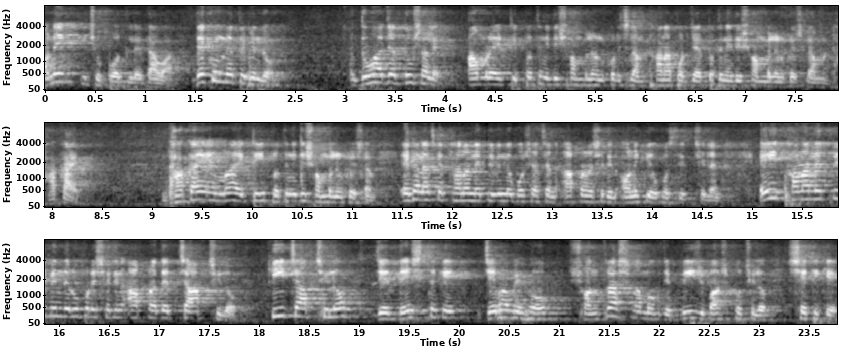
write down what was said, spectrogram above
অনেক কিছু বদলে দেওয়া। দেখুন নেতৃবৃন্দ দু সালে আমরা একটি প্রতিনিধি সম্মেলন করেছিলাম, থানা পর্যায়ের প্রতিনিধি সম্মেলন করেছিলাম ঢাকায়। ঢাকায় আমরা একটি প্রতিনিধি সম্মেলন করেছিলাম। এখানে আজকে থানা নেতৃবৃন্দ বসে আছেন। আপনারা সেদিন অনেকেই উপস্থিত ছিলেন। এই থানা নেতৃবৃন্দের উপরে সেদিন আপনাদের চাপ ছিল। কি চাপ ছিল? যে দেশ থেকে যেভাবে হোক সন্ত্রাস নামক যে বীজ বাষ্প ছিল, সেটিকে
